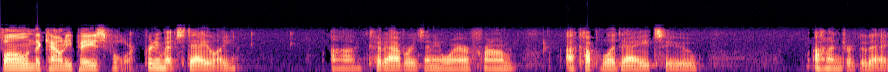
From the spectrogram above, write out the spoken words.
phone the county pays for. Pretty much daily. Uh, could average anywhere from a couple a day to a hundred a day.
